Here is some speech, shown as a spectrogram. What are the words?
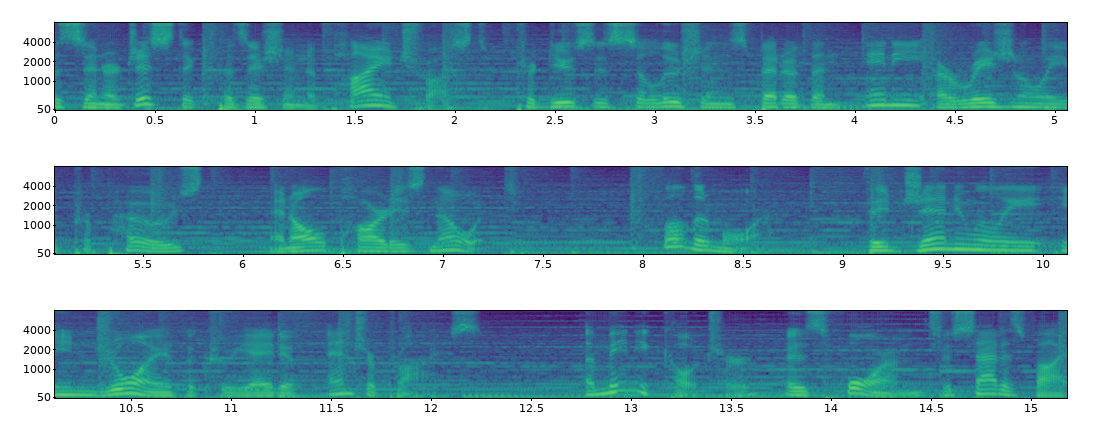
The synergistic position of high trust produces solutions better than any originally proposed, and all parties know it. Furthermore, they genuinely enjoy the creative enterprise. A mini culture is formed to satisfy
